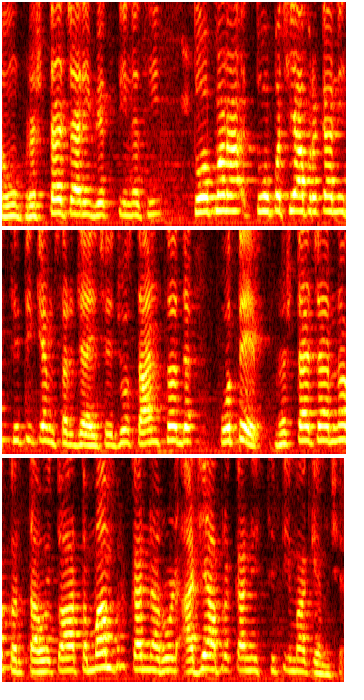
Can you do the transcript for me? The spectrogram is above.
હું ભ્રષ્ટાચારી વ્યક્તિ નથી. તો પણ તો પછી આ પ્રકારની સ્થિતિ કેમ સર્જાય છે? જો સાંસદ પોતે ભ્રષ્ટાચાર ન કરતા હોય તો આ તમામ પ્રકારના રોડ આજે આ પ્રકારની સ્થિતિમાં કેમ છે?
